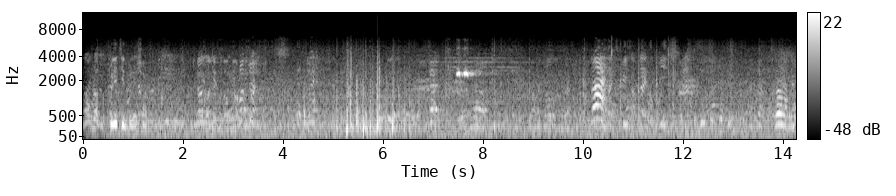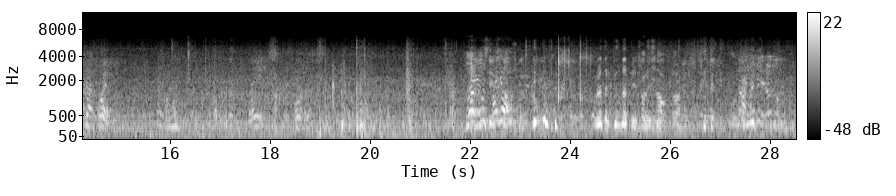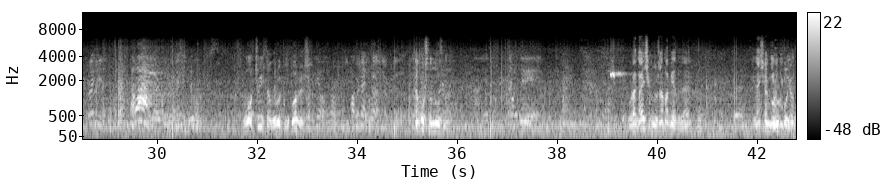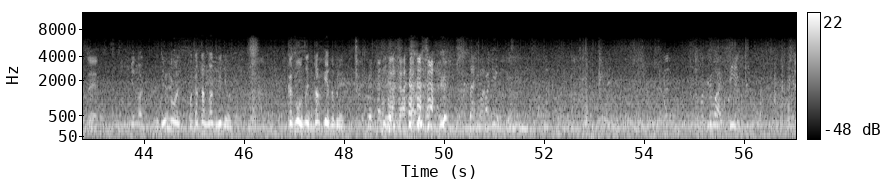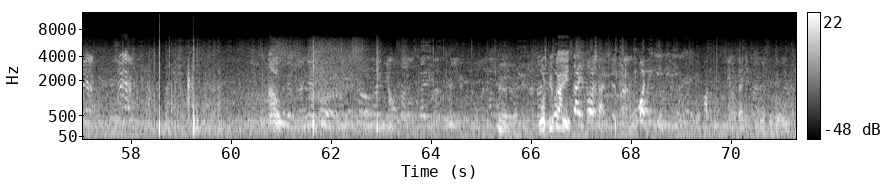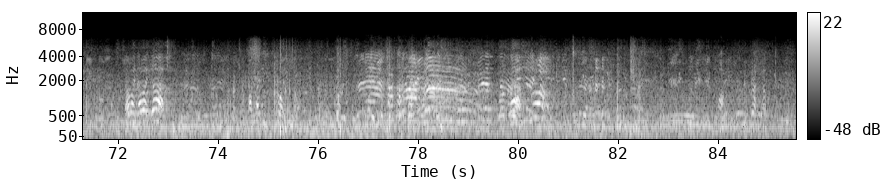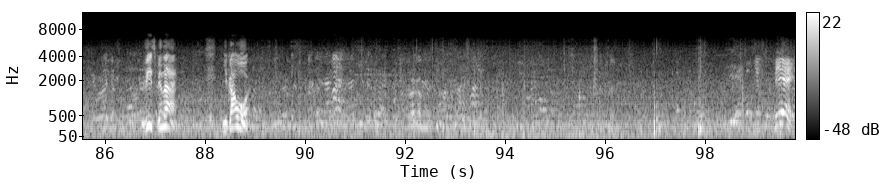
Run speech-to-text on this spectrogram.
Вопрос полетит, блядь, сейчас. Вратарь пиздат, конечно, вообще. Вов, что их там в группе, не помнишь? Кому что нужно? Ураганчику нужна победа, да? Иначе он не выходит. 1-0. Пока там надо видео. Как Вов, знаете, торпеда, блядь. Ау. Может пивка ведь? Давай, давай, да! Обходи, все, иди. Да. Вид, спина! Никого! Бей!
